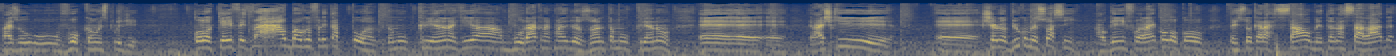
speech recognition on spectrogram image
Faz o, o vulcão explodir. Coloquei, fez ah, o bagulho. Eu falei, tá porra, estamos criando aqui um buraco na camada de ozônio, estamos criando. É, é, eu acho que é, Chernobyl começou assim. Alguém foi lá e colocou, pensou que era sal, meteu na salada,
